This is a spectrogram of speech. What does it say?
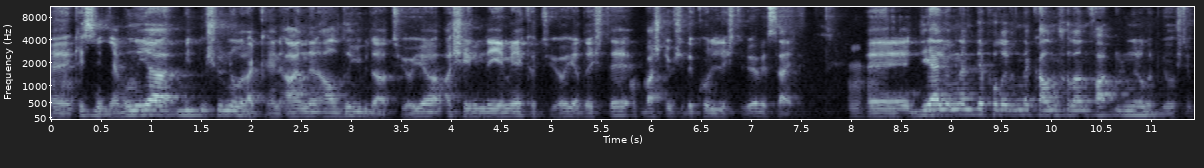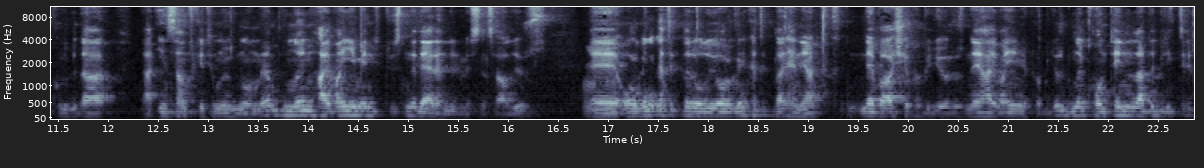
E, kesinlikle. Bunu ya bitmiş ürün olarak yani aynen aldığı gibi dağıtıyor ya aşevinde yemeğe katıyor ya da işte başka bir şeyde kolileştiriyor vesaire. E, diğer yönden depolarında kalmış olan farklı ürünler olabiliyor. İşte kuru gıda, insan tüketimine uygun olmayan. Bunların hayvan yeme endüstrisinde değerlendirilmesini sağlıyoruz. E, organik atıklar oluyor. Organik atıklar yani artık ne bağış yapabiliyoruz ne hayvan yem yapabiliyoruz. Bunları konteynerlerde biriktirip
